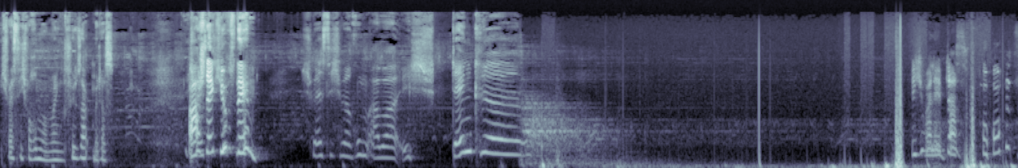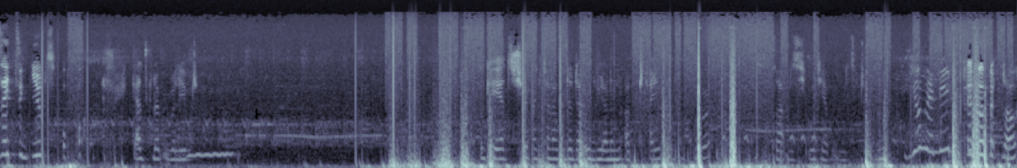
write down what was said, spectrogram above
Ich weiß nicht warum, aber mein Gefühl sagt mir das. Ah, schnell Cubes nehmen! Ich weiß nicht warum, aber ich denke. Ich überlebe das. 16 Cubes. Ganz knapp überlebt. Okay, jetzt steht mein kleiner Bruder da irgendwie an einem Abteil. So hat dass ich Ulti habe, um zu töten. Junge, nee. Doch.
